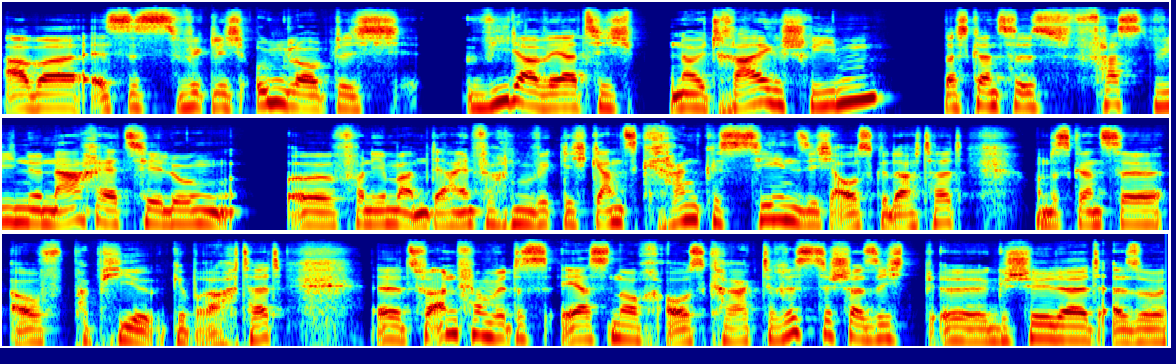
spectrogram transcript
aber es ist wirklich unglaublich widerwärtig neutral geschrieben. Das Ganze ist fast wie eine Nacherzählung äh, von jemandem, der einfach nur wirklich ganz kranke Szenen sich ausgedacht hat und das Ganze auf Papier gebracht hat. Äh, zu Anfang wird es erst noch aus charakteristischer Sicht äh, geschildert, also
